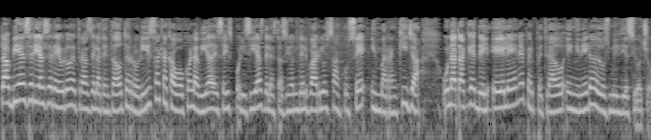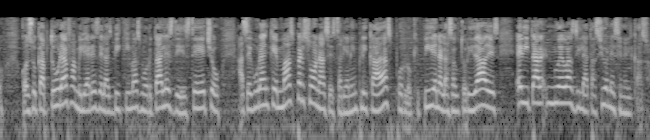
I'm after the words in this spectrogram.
también sería el cerebro detrás del atentado terrorista que acabó con la vida de seis policías de la estación del barrio San José en Barranquilla, un ataque del ELN perpetrado en enero de 2018. Con su captura, familiares de las víctimas mortales de este hecho aseguran que más personas estarían implicadas, por lo que piden a las autoridades evitar nuevas dilataciones en el caso.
